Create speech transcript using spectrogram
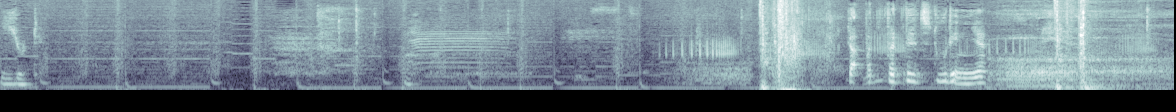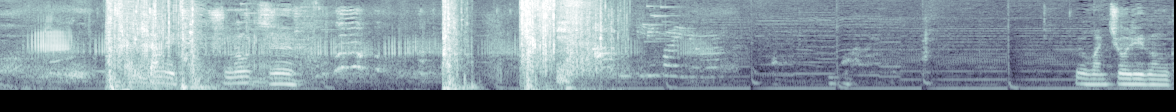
Gut. Ja, was, was willst du denn hier? Damit, Schnauze. Oh, Entschuldigung.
